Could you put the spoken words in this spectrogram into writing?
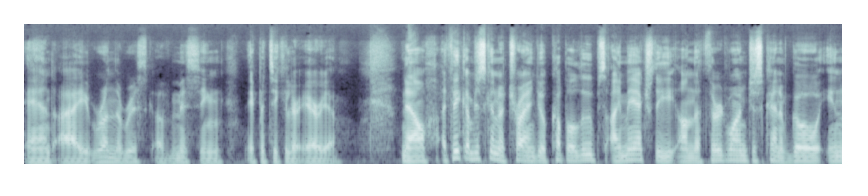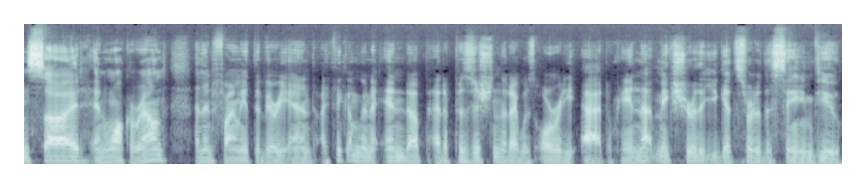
and I run the risk of missing a particular area. Now, I think I'm just going to try and do a couple of loops. I may actually, on the third one, just kind of go inside and walk around. And then finally at the very end, I think I'm going to end up at a position that I was already at. Okay, and that makes sure that you get sort of the same view.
